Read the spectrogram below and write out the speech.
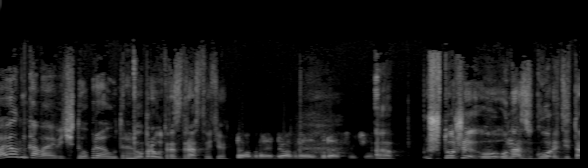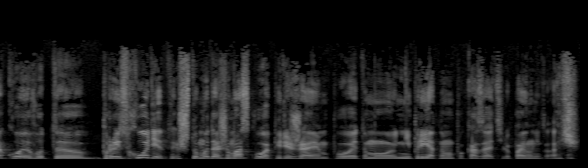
Павел Николаевич, доброе утро. Доброе утро, здравствуйте. Доброе, доброе, здравствуйте. А, Что же у нас в городе такое вот э, происходит, что мы даже Москву опережаем по этому неприятному показателю, Павел Николаевич?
